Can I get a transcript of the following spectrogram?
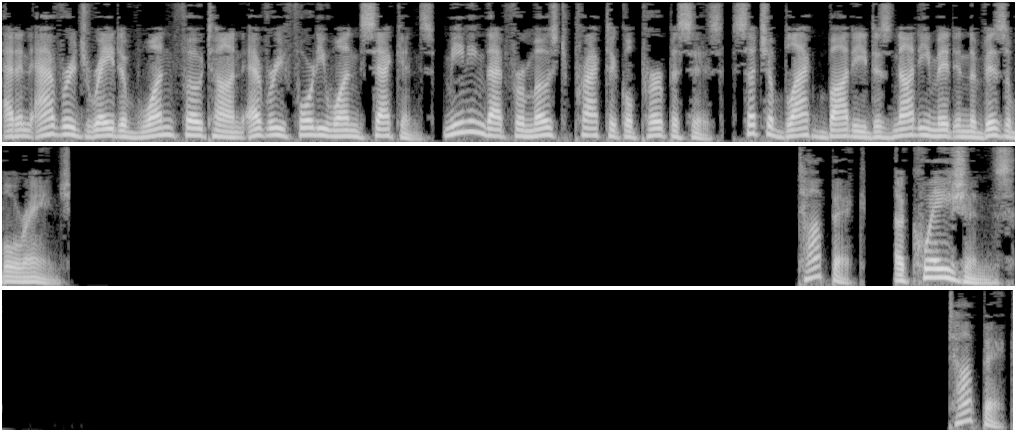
at an average rate of 1 photon every 41 seconds, meaning that for most practical purposes, such a black body does not emit in the visible range. Equations. Topic:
